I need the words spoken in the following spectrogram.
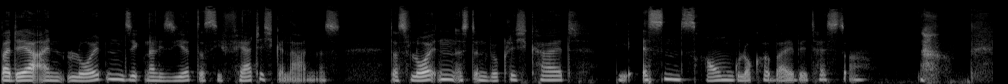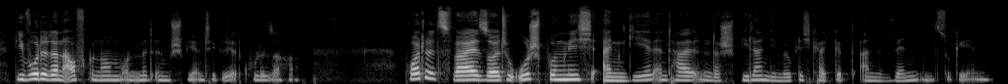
bei der ein Läuten signalisiert, dass sie fertig geladen ist. Das Läuten ist in Wirklichkeit die Essensraumglocke bei Bethesda. Die wurde dann aufgenommen und mit im Spiel integriert. Coole Sache. Portal 2 sollte ursprünglich ein Gel enthalten, das Spielern die Möglichkeit gibt, an Wänden zu gehen.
